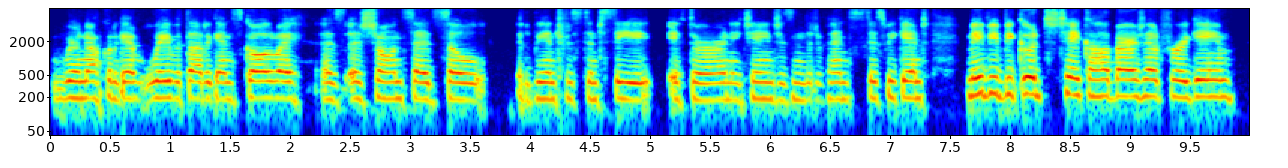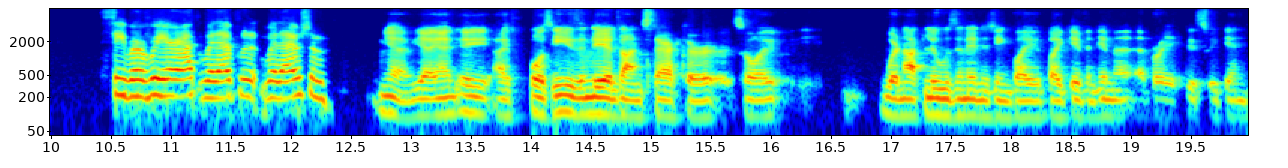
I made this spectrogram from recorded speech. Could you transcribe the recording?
we're not going to get away with that against Galway, as, as Sean said. So it'll be interesting to see if there are any changes in the defence this weekend. Maybe it'd be good to take Al Barrett out for a game, see where we're at without without him. Yeah, yeah, I suppose he's a nailed on starter, so we're not losing anything by by giving him a, a break this weekend.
